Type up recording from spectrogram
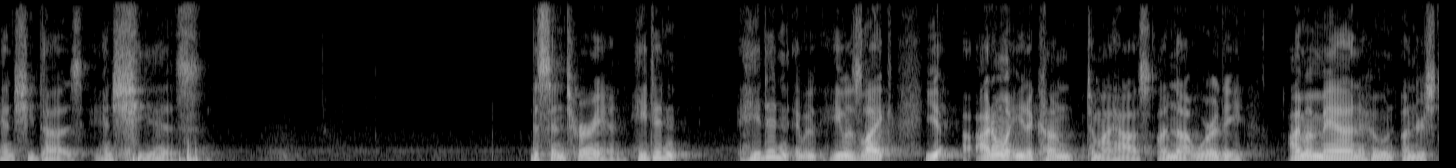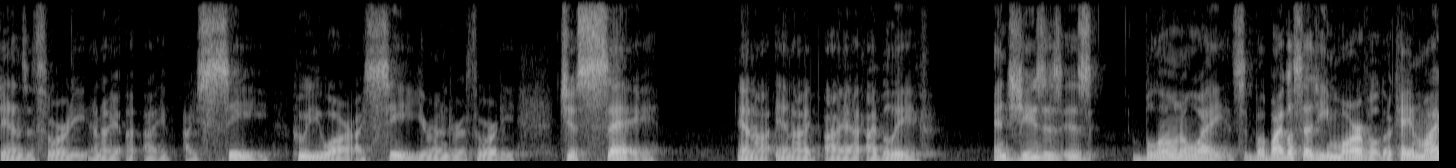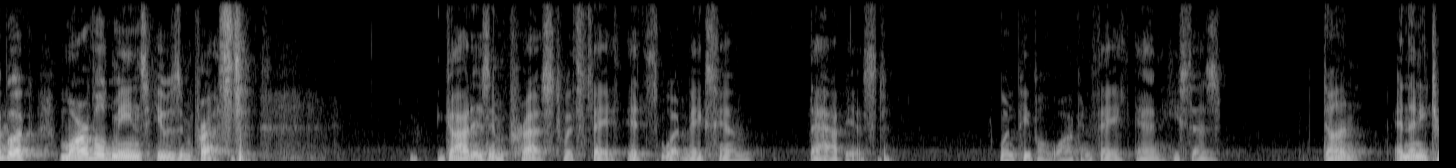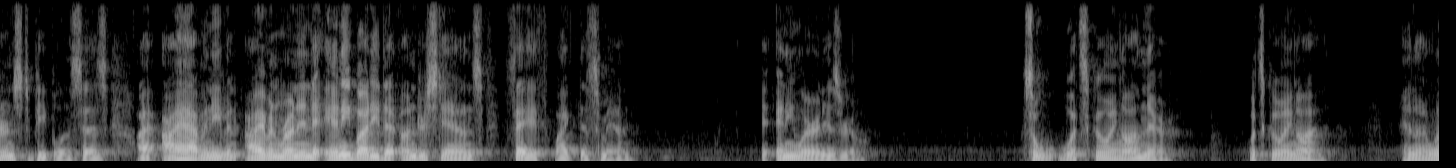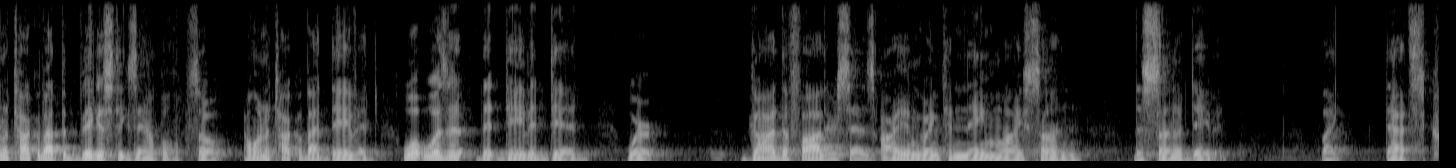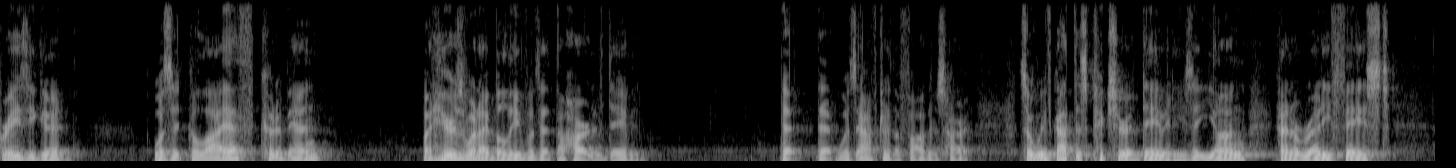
And she does, and she is. The centurion, he didn't, he didn't, was, he was like, I don't want you to come to my house. I'm not worthy. I'm a man who understands authority, and I, I, I see who you are. I see you're under authority. Just say, and I, and I, I, uh, I believe. And Jesus is blown away. It's, the Bible says he marveled. Okay, in my book, marveled means he was impressed. God is impressed with faith. It's what makes him the happiest when people walk in faith. And he says, Done. And then he turns to people and says, I, I, haven't even I haven't run into anybody that understands faith like this man anywhere in Israel. So, what's going on there? What's going on? And I want to talk about the biggest example. So, I want to talk about David. What was it that David did where God the Father says, I am going to name my son the son of David? Like, that's crazy good. Was it Goliath? Could have been. But here's what I believe was at the heart of David that, was after the Father's heart. So we've got this picture of David. He's a young, kind of ruddy faced,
